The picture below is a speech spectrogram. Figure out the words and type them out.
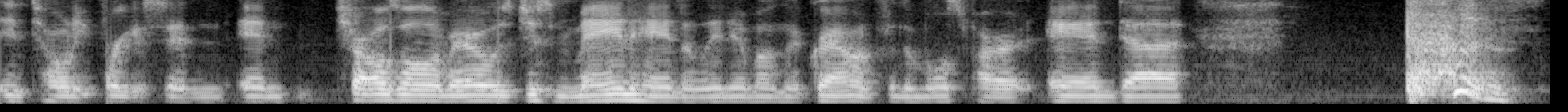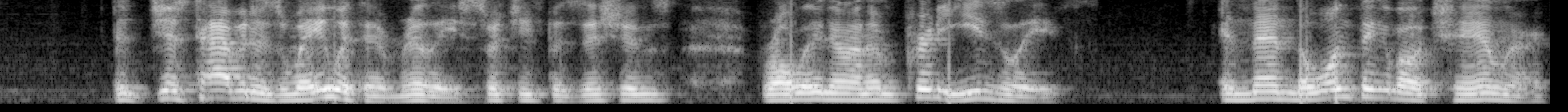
in Tony Ferguson, and Charles Oliveira was just manhandling him on the ground for the most part, and uh, just having his way with him, really switching positions, rolling on him pretty easily. And then the one thing about Chandler,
